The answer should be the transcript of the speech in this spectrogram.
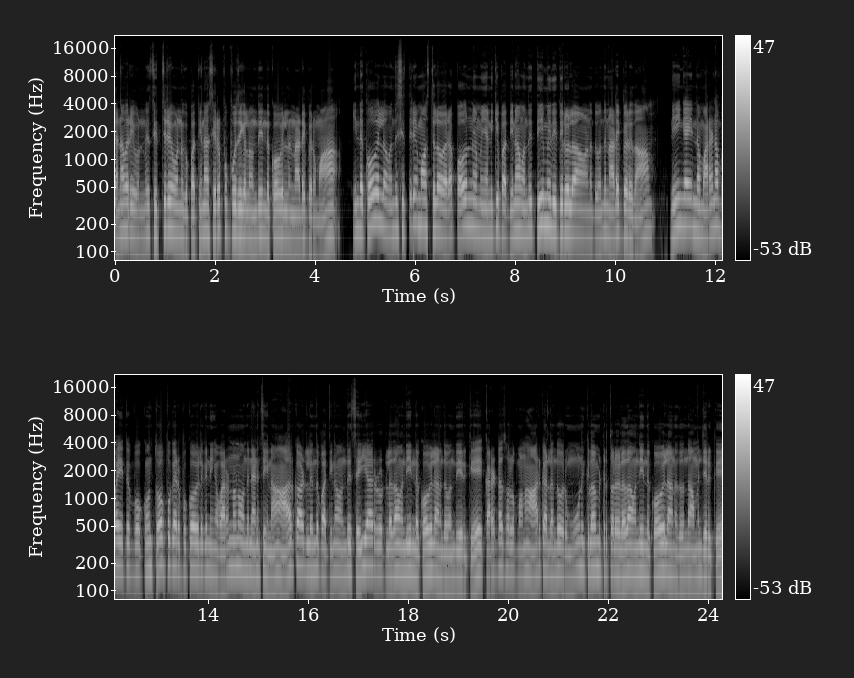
ஜனவரி ஒன்று சித்திரை ஒன்றுக்கு பார்த்தீங்கன்னா சிறப்பு பூஜைகள் வந்து இந்த கோவிலில் நடைபெறுமா? இந்த கோவிலில் வந்து சித்திரை மாதத்தில் வர பௌர்ணமி அன்னைக்கு பார்த்தீங்கன்னா வந்து தீமிதி திருவிழாவானது வந்து நடைபெறுதான் நீங்கள் இந்த மரண பயத்தை போக்கும் தோப்பு கருப்பு கோவிலுக்கு நீங்கள் வரணும்னு வந்து நினச்சிங்கன்னா ஆற்காடுலேருந்து பார்த்தீங்கன்னா வந்து செய்யார் ரோட்டில் தான் வந்து இந்த கோவிலானது வந்து இருக்குது கரெக்டாக சொல்லப்போனால் ஆற்காடுலேருந்து ஒரு மூணு கிலோமீட்டர் தொலைவில் தான் வந்து இந்த கோவிலானது வந்து அமைஞ்சிருக்கு.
